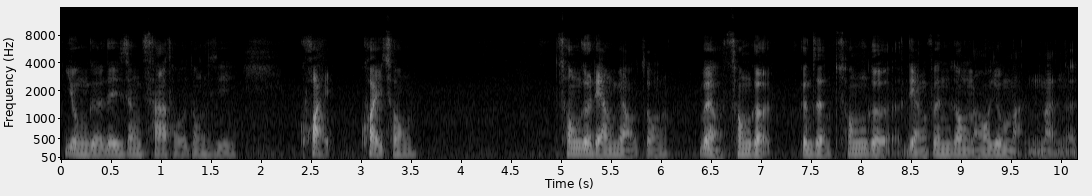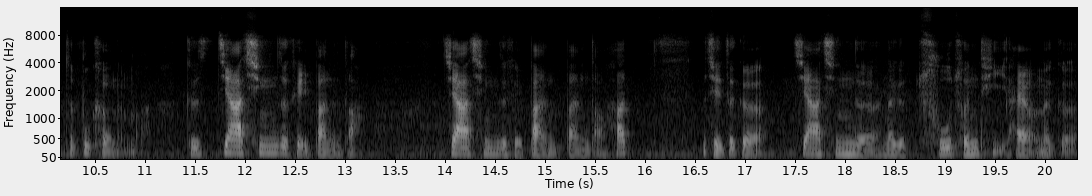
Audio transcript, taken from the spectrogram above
用个类似像插头的东西，快快充，充个两秒钟，不用充个跟着充个两分钟，然后就满满了，这不可能嘛？可是加氢这可以办得到，加氢这可以办办到，它而且这个加氢的那个储存体还有那个。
